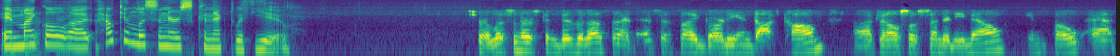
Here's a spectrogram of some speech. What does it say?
And Michael, uh, how can listeners connect with you? Sure. Listeners can visit us at ssiguardian.com. Uh, can also send an email, info at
